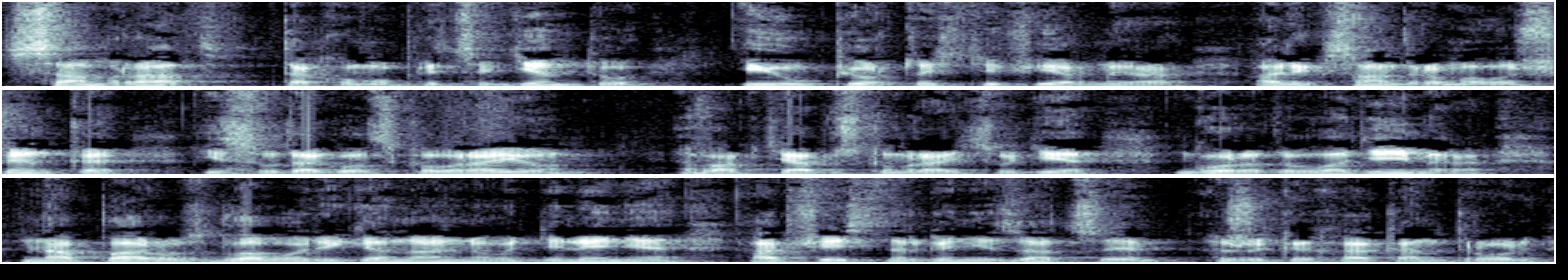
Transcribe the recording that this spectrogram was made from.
Сам рад такому прецеденту и упертости фермера Александра Малышенко из Судогодского района. В Октябрьском райсуде города Владимира на пару с главой регионального отделения общественной организации ЖКХ «Контроль»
